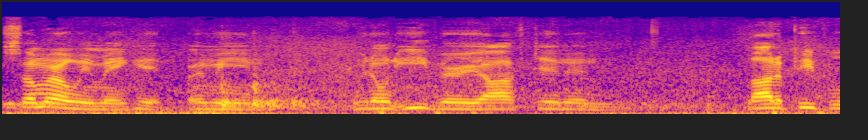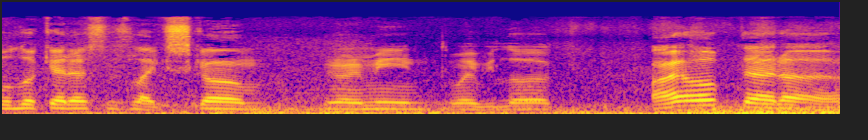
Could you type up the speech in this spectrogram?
somehow we make it. I mean, we don't eat very often, and a lot of people look at us as like scum. You know what I mean? The way we look. I hope that uh,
